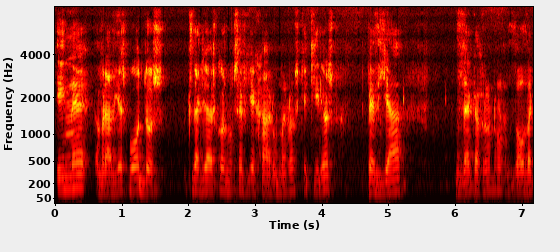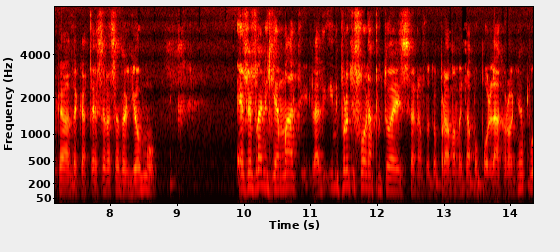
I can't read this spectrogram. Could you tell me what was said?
Είναι βραδιές που όντως 60.000 κόσμος έφυγε χαρούμενος και κυρίως παιδιά 10 χρονών, 12, 14 σαν το γιο μου έφευγαν γεμάτοι. Δηλαδή είναι η πρώτη φορά που το έζησαν αυτό το πράγμα μετά από πολλά χρόνια που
